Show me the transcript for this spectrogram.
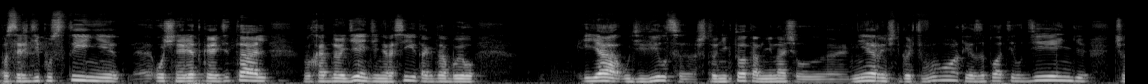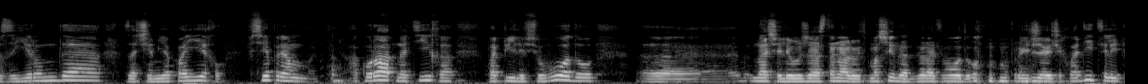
посреди пустыни, э, очень редкая деталь, выходной день, День России тогда был. И я удивился, что никто там не начал э, нервничать, говорить, вот, я заплатил деньги, что за ерунда, зачем я поехал. Все прям аккуратно, тихо попили всю воду, э, начали уже останавливать машины, отбирать воду у проезжающих водителей.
